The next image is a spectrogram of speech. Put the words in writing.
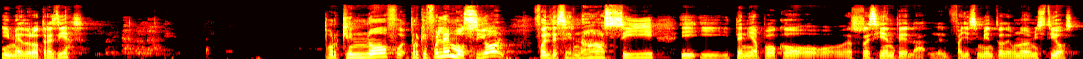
Y me duró tres días. Porque no fue, porque fue la emoción, fue el decir, no, sí, y, tenía poco o, es reciente el fallecimiento de uno de mis tíos,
